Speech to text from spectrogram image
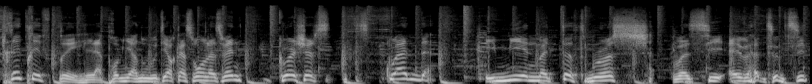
très très frais. La première nouveauté en classement de la semaine, Crushers Squad et Me and My Toothbrush. Voici Eva tout de suite.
